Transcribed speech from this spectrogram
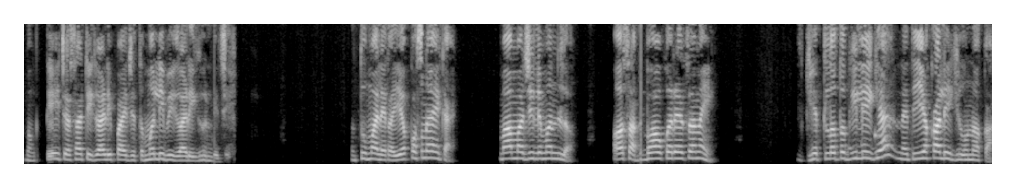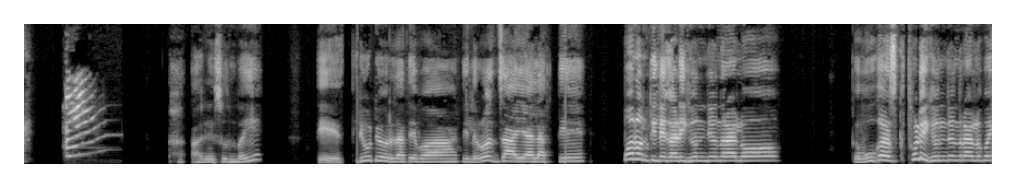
मग त्याच्यासाठी गाडी पाहिजे तर मला बी गाडी घेऊन द्यायची. तुम्हाला काय एकच नाही काय? मामाजीले म्हणलं असा भाव करायचा नाही. घेतलं तर गिली घ्या नाही ते एकाले घेऊ नका. अरे सुनबाई ते ड्युटीवर जाते बा तिला रोज जा या लागते. म्हणून तिला गाडी घेऊन देऊन राहिलो. उगाच थोडे घेऊन देऊन राहिलो बाई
